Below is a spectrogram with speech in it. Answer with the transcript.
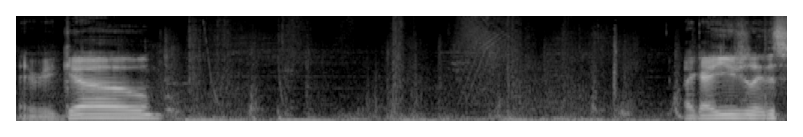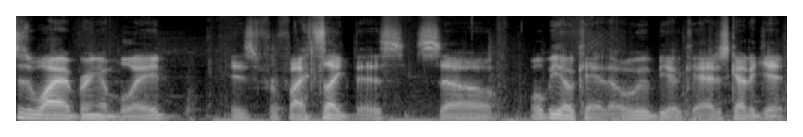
There we go. Like I usually, this is why I bring a blade, is for fights like this. So we'll be okay though. We'll be okay. I just got to get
